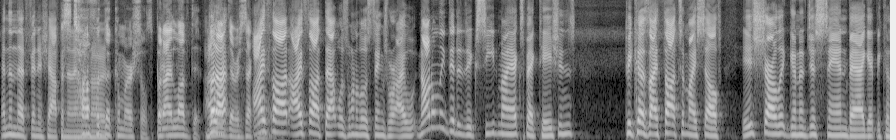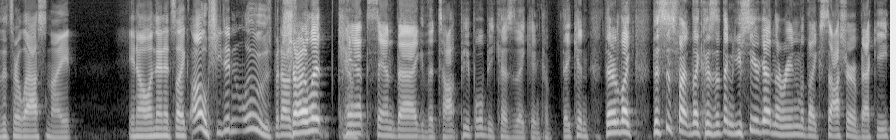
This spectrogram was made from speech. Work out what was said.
And then that finish happened. It's and I tough with the commercials, but I loved it. I loved every second. I thought I thought that was one of those things where I not only did it exceed my expectations, because I thought to myself, is Charlotte gonna just sandbag it because it's her last night? You know, and then it's like, oh, she didn't lose, but I was Charlotte can't sandbag the top people because they can they can they're like this is fun like because the thing you see her get in the ring with like Sasha or Becky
